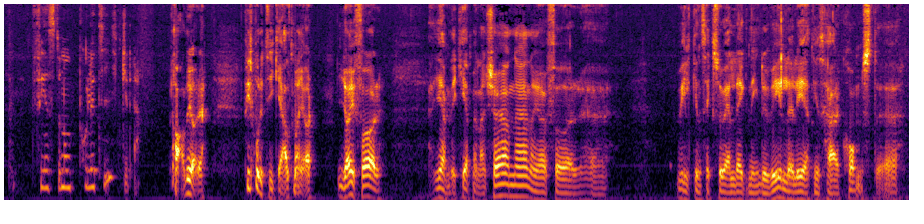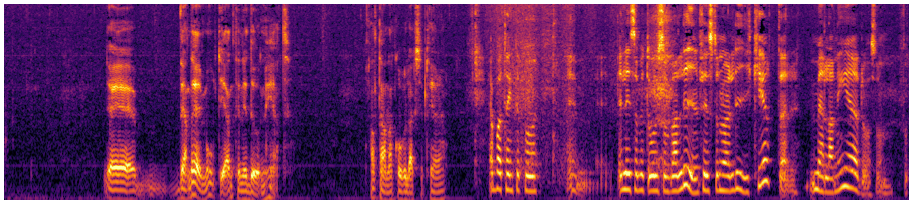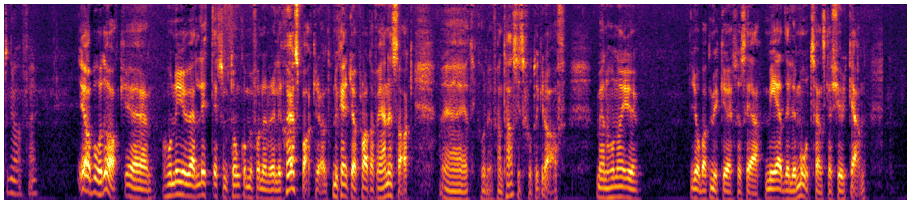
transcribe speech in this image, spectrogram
finns det någon politik i det? Ja, det gör det. Det finns politik i allt man gör. Jag är för jämlikhet mellan könen och jag är för eh, vilken sexuell läggning du vill eller etnisk härkomst. Eh, det, det enda jag är emot egentligen är dumhet. Allt annat går väl att acceptera. Jag bara tänkte på eh, Elisabeth Olsson Wallin, finns det några likheter mellan er då som fotografer? Ja, både och. Eh, hon är ju väldigt, eftersom hon kommer från en religiös bakgrund. Nu kan inte jag prata för hennes sak. Eh, jag tycker hon är en fantastisk fotograf. Men hon har ju jobbat mycket så att säga med eller mot Svenska kyrkan.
